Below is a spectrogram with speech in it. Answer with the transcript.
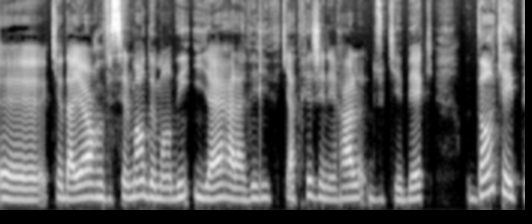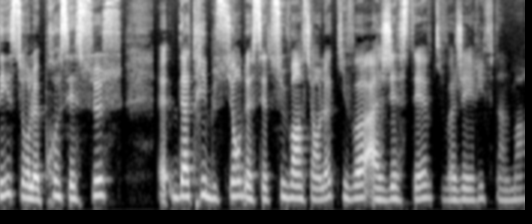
euh, qui a d'ailleurs officiellement demandé hier à la vérificatrice générale du Québec d'enquêter sur le processus euh, d'attribution de cette subvention-là qui va à Gestev, qui va gérer finalement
